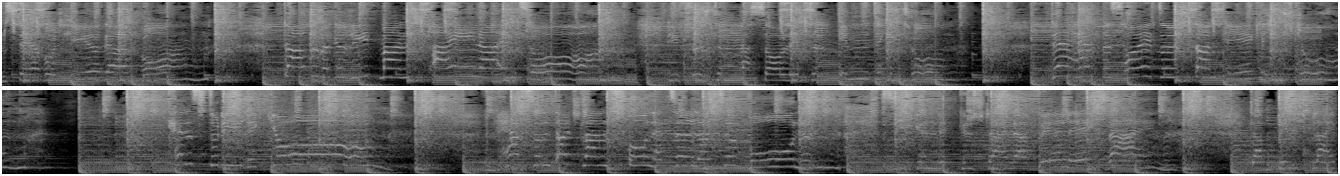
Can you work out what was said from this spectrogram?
Maler Rubens, der wurde hier geboren. Darüber geriet man einer in Zorn. Die Fürstin Nassau lebten im dicken Turm. Der Held bis heute stand täglich im Sturm. Da bin ich, bleib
